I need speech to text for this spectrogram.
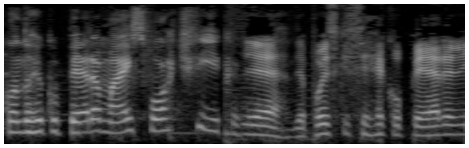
quando recupera, mais forte fica. É, depois que se recupera, ele,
